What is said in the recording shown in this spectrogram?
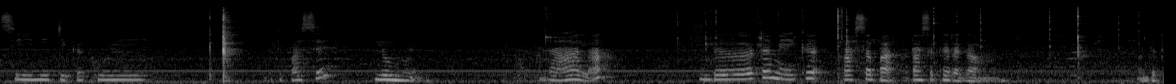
සීනි ටිකකුයි ඊට පස්සේ ලුණුයි. දාලා හොඳට මේක රස රස කරගමු. හොඳට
